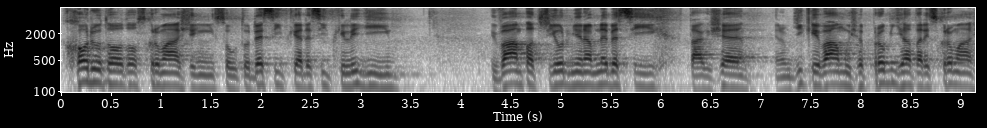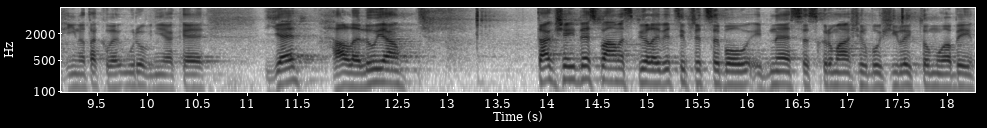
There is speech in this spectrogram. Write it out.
chodu tohoto schromáždění. Jsou to desítky a desítky lidí. I vám patří odměna v nebesích, takže jenom díky vám může probíhat tady schromáždění na takové úrovni, jaké je. Haleluja. Takže i dnes máme skvělé věci před sebou. I dnes se schromážil Boží lid k tomu, aby,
